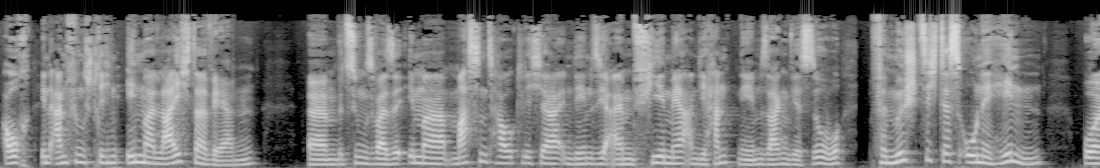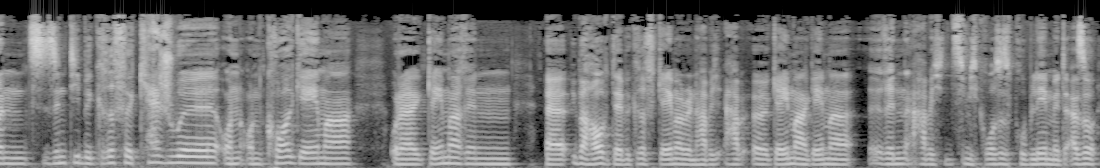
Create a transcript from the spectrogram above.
auch in Anführungsstrichen immer leichter werden, ähm, beziehungsweise immer massentauglicher, indem sie einem viel mehr an die Hand nehmen, sagen wir es so, vermischt sich das ohnehin und sind die Begriffe Casual und, und Core Gamer oder Gamerin äh, überhaupt der Begriff Gamerin habe ich hab, äh, Gamer Gamerin habe ich ein ziemlich großes Problem mit. Also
